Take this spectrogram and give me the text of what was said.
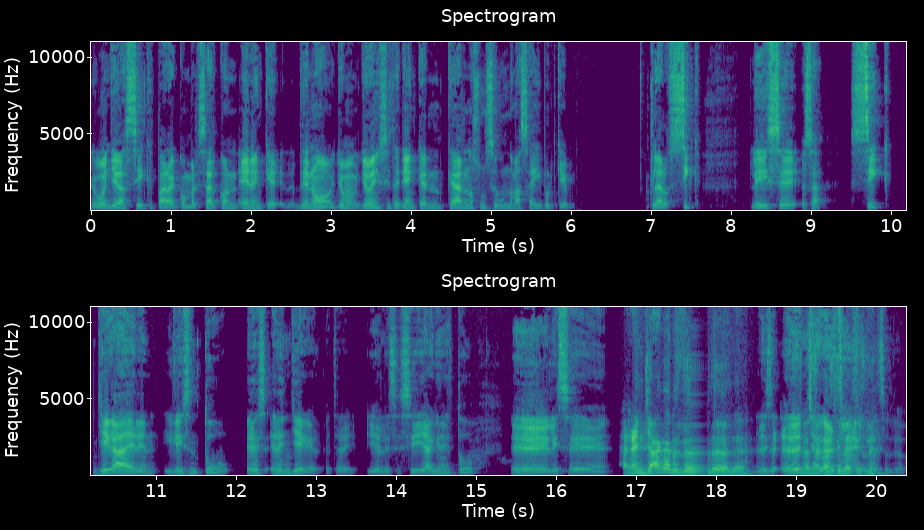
el one lleva a Zeke para conversar con Eren, que de nuevo, yo, yo insistiría en que- quedarnos un segundo más ahí porque, claro, Zeke le dice, o sea, Zeke llega a Eren y le dicen, tú eres Eren Jaeger, ¿cachai? Y él dice, sí, ¿ya quién eres tú? Eh, le dice, Eren de- le dice, Eren Jaeger.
